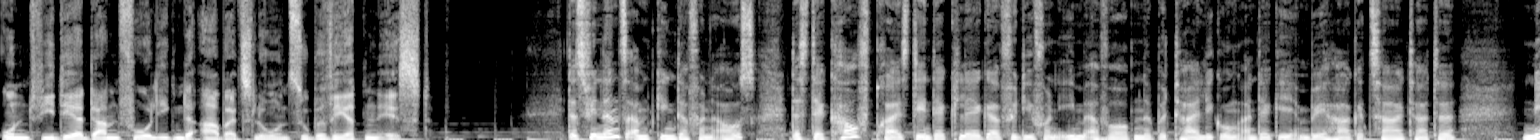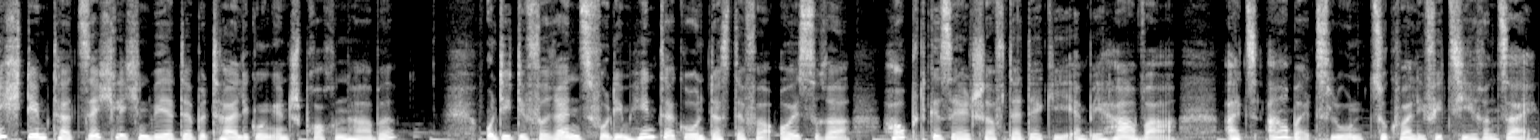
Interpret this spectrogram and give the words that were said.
und wie der dann vorliegende Arbeitslohn zu bewerten ist. Das Finanzamt ging davon aus, dass der Kaufpreis, den der Kläger für die von ihm erworbene Beteiligung an der GmbH gezahlt hatte, nicht dem tatsächlichen Wert der Beteiligung entsprochen habe und die Differenz vor dem Hintergrund, dass der Veräußerer Hauptgesellschafter der GmbH war, als Arbeitslohn zu qualifizieren sei.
